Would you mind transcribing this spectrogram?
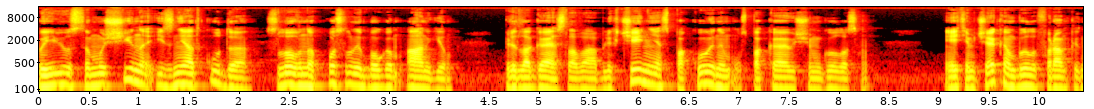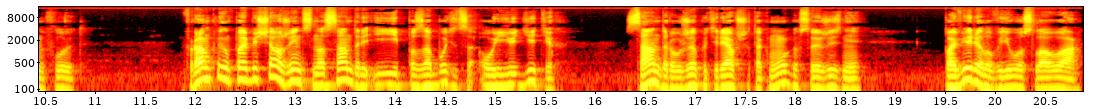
появился мужчина из ниоткуда, словно посланный Богом ангел, предлагая слова облегчения спокойным, успокаивающим голосом. Этим человеком был Франклин Флойд. Франклин пообещал жениться на Сандре и позаботиться о ее детях. Сандра, уже потерявшая так много в своей жизни, поверила в его слова,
